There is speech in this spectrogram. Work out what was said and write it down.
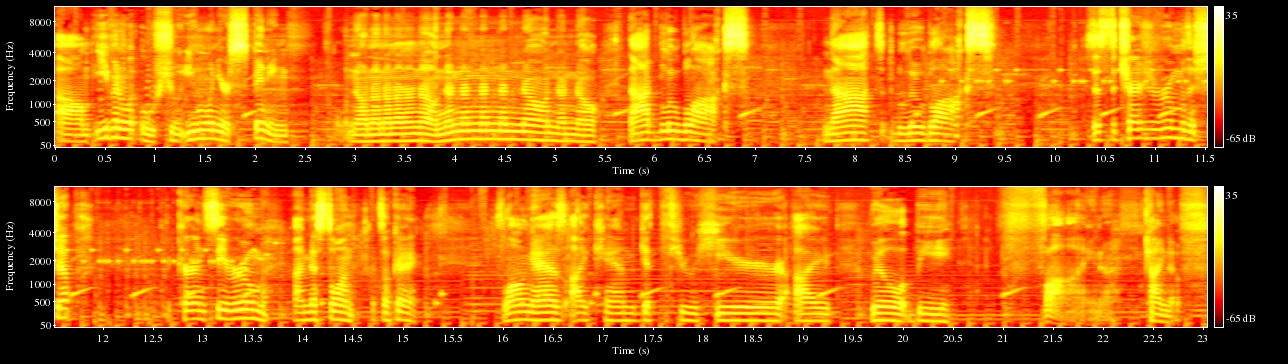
um, even when- oh shoot, even when you're spinning. No, no, no, no, no, no, no, no, no, no, no, no, not blue blocks. Not blue blocks. Is this the treasure room of the ship? The currency room? I missed one. It's okay. As long as I can get through here, I will be fine. Kind of.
